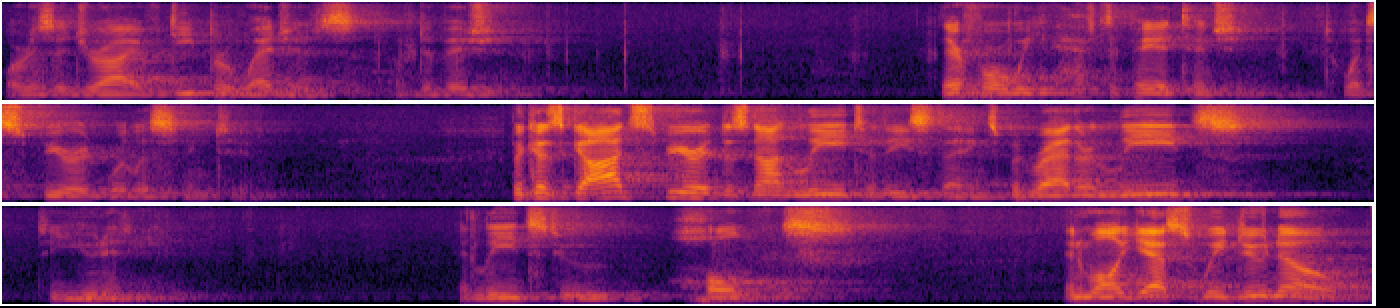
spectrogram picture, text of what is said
Or does it drive deeper wedges of division? Therefore, we have to pay attention to what spirit we're listening to. Because God's Spirit does not lead to these things, but rather leads to unity. It leads to wholeness. And while, yes, we do know,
